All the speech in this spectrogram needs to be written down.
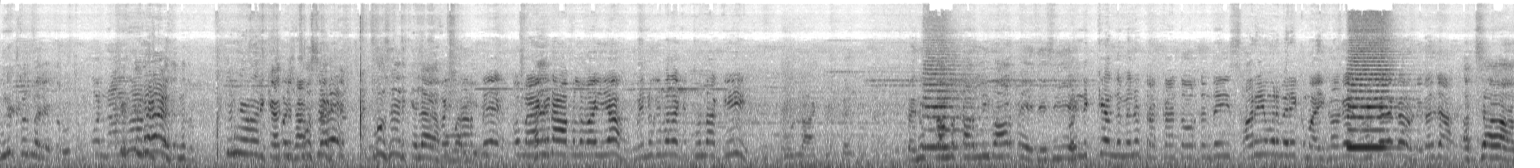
ਨਿਕਲ ਮੇਰੇ ਕਰੋ ਉਹ ਨਾ ਕਿੰਨੇ ਵਾਰੀ ਕਹਿ ਤੂੰ ਸੇੜ ਕੇ ਤੂੰ ਸੇੜ ਕੇ ਲੈ ਆ ਉਹ ਮੈਂ ਕਿਹੜਾ ਆਪ ਲਵਾਈ ਆ? ਮੈਨੂੰ ਕੀ ਪਤਾ ਕਿੱਥੋਂ ਲੱਗ ਗਈ। ਉਹ ਲੱਗ ਗਈ ਤੈਨੂੰ ਕੰਮ ਕਰਨ ਲਈ ਬਾਹਰ ਭੇਜਦੇ ਸੀ ਉਹ ਇਹ ਨਿੱਕੇ ਹੁੰਦੇ ਮੈਨੂੰ ਟਰੱਕਾਂ 'ਚ ਤੋਰ ਦਿੰਦੇ ਸੀ ਸਾਰੀ ਉਮਰ ਮੇਰੀ ਕਮਾਈ ਖਾ ਗਏ ਹੁਣ ਕਹਿੰਦੇ ਘਰੋਂ ਨਿਕਲ ਜਾ? ਅੱਛਾ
